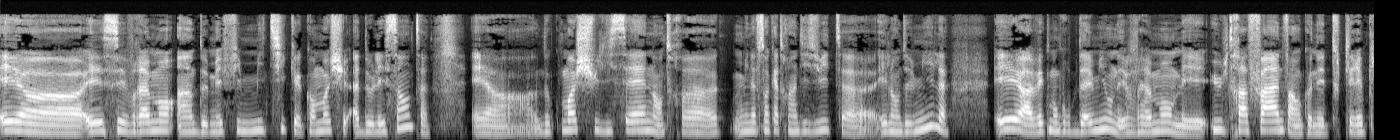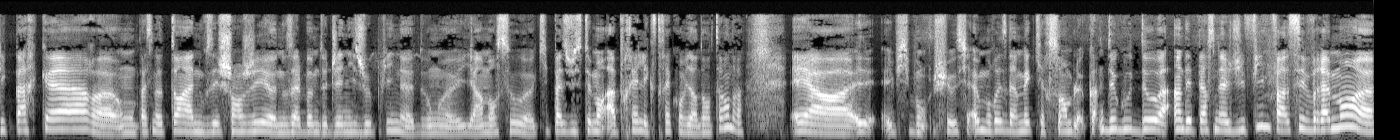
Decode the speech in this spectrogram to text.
Et, euh, et c'est vraiment un de mes films mythiques quand moi je suis adolescente. Et euh, donc moi je suis lycéenne entre 1998 et l'an 2000. Et avec mon groupe d'amis, on est vraiment mais ultra fans. Enfin, on connaît toutes les répliques par cœur. Euh, on passe notre temps à nous échanger euh, nos albums de Janis Joplin, euh, dont il y a un morceau qui passe justement après l'extrait qu'on vient d'entendre. Et, et, puis bon, je suis aussi amoureuse d'un mec qui ressemble comme deux gouttes d'eau à un des personnages du film. Enfin, c'est vraiment,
